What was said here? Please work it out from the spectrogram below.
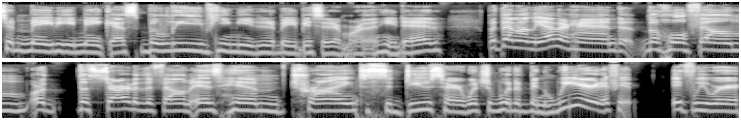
to maybe make us believe he needed a babysitter more than he did. But then on the other hand, the whole film or the start of the film is him trying to seduce her, which would have been weird if it if we were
